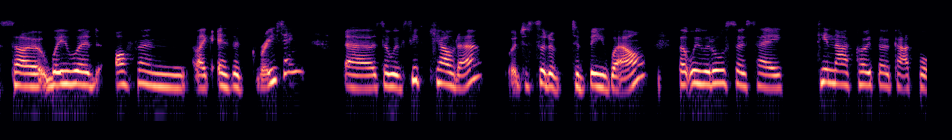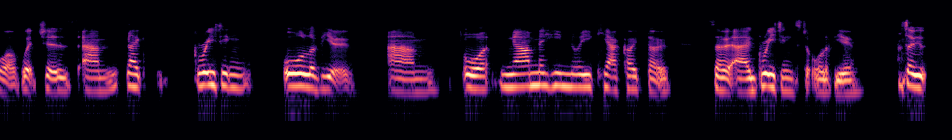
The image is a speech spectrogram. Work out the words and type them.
so we would often, like, as a greeting, uh, so we've said kia ora, which is sort of to be well, but we would also say tēnā koutou katoa, which is um, like greeting all of you, um, or ngā mihi nui ki a koutou. So uh, greetings to all of you. So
